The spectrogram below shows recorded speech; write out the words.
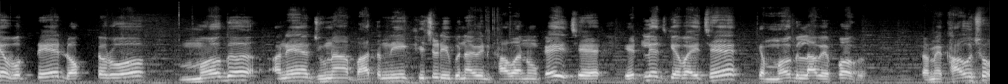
એ વખતે ડોક્ટરો મગ અને જૂના ભાતની ખીચડી બનાવીને ખાવાનું કહે છે, એટલે જ કહેવાય છે કે મગ લાવે પગ. તમે ખાઓ છો?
